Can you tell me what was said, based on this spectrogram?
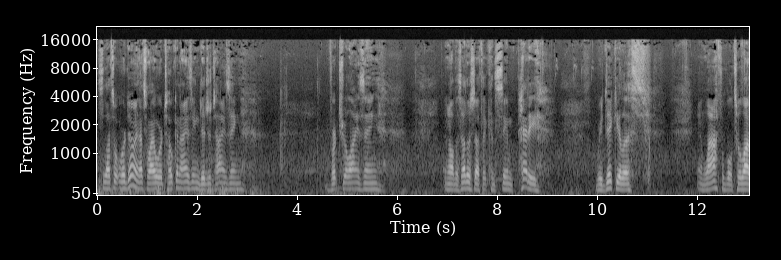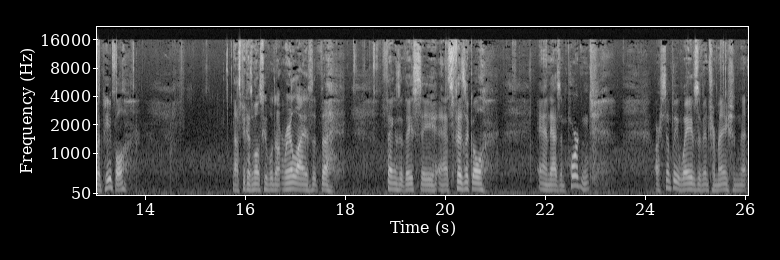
So that's what we're doing. That's why we're tokenizing, digitizing, virtualizing, and all this other stuff that can seem petty, ridiculous, and laughable to a lot of people. That's because most people don't realize that the things that they see as physical and as important are simply waves of information that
